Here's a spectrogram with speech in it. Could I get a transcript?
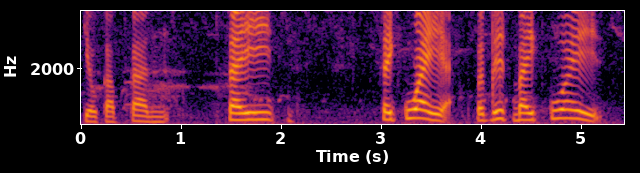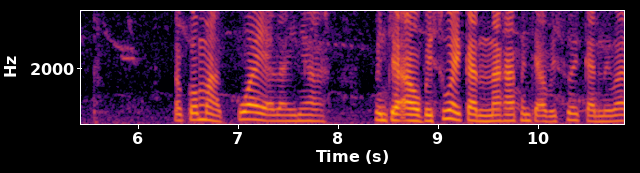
เกี่ยวกับการใส่ใส่กล้วยประเภทใบกล้วย แล้วก็หมากกล้วยอะไรเนี่ยเพื่อนจะเอาไปช่วยกันนะคะเพื่อนจะเอาไปช่วยกันหรือว่า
